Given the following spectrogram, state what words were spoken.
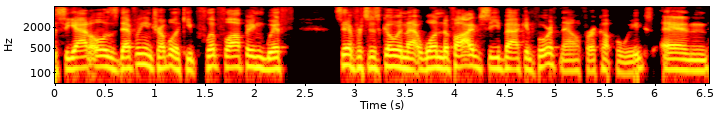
Seattle is definitely in trouble. They keep flip flopping with San Francisco in that one to five seed back and forth now for a couple weeks. And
